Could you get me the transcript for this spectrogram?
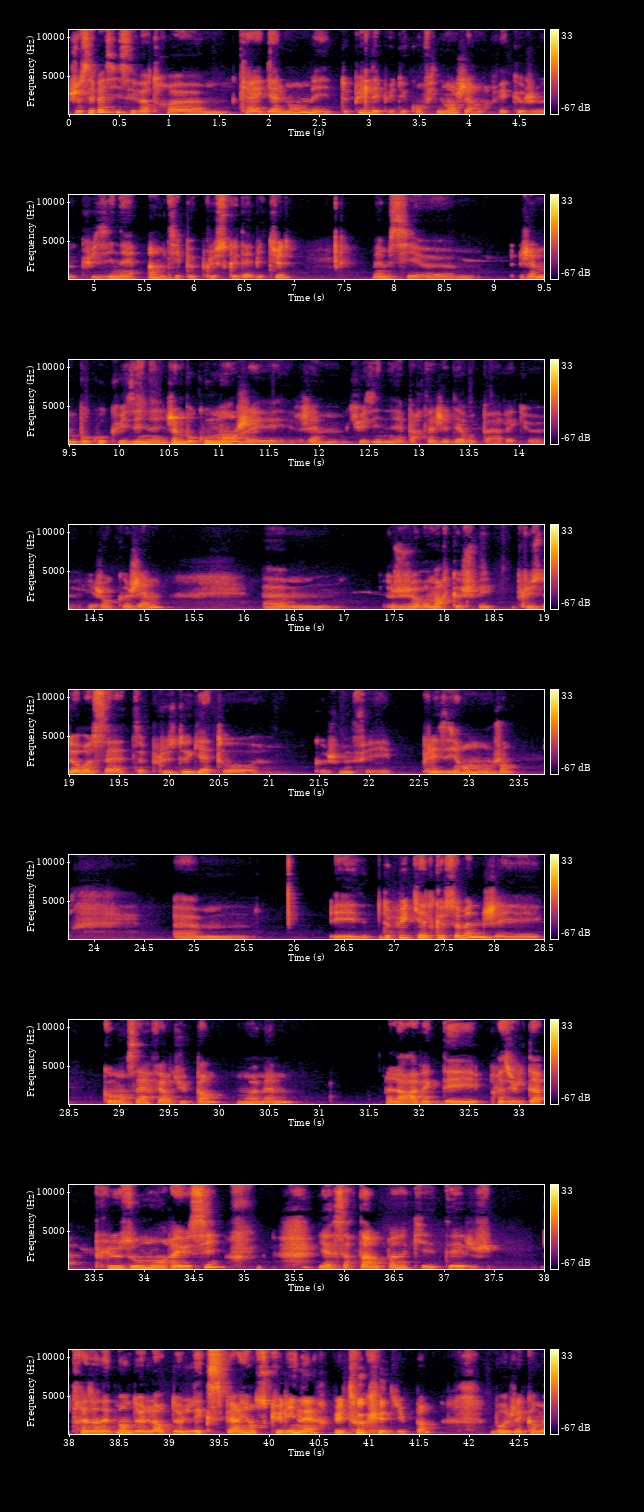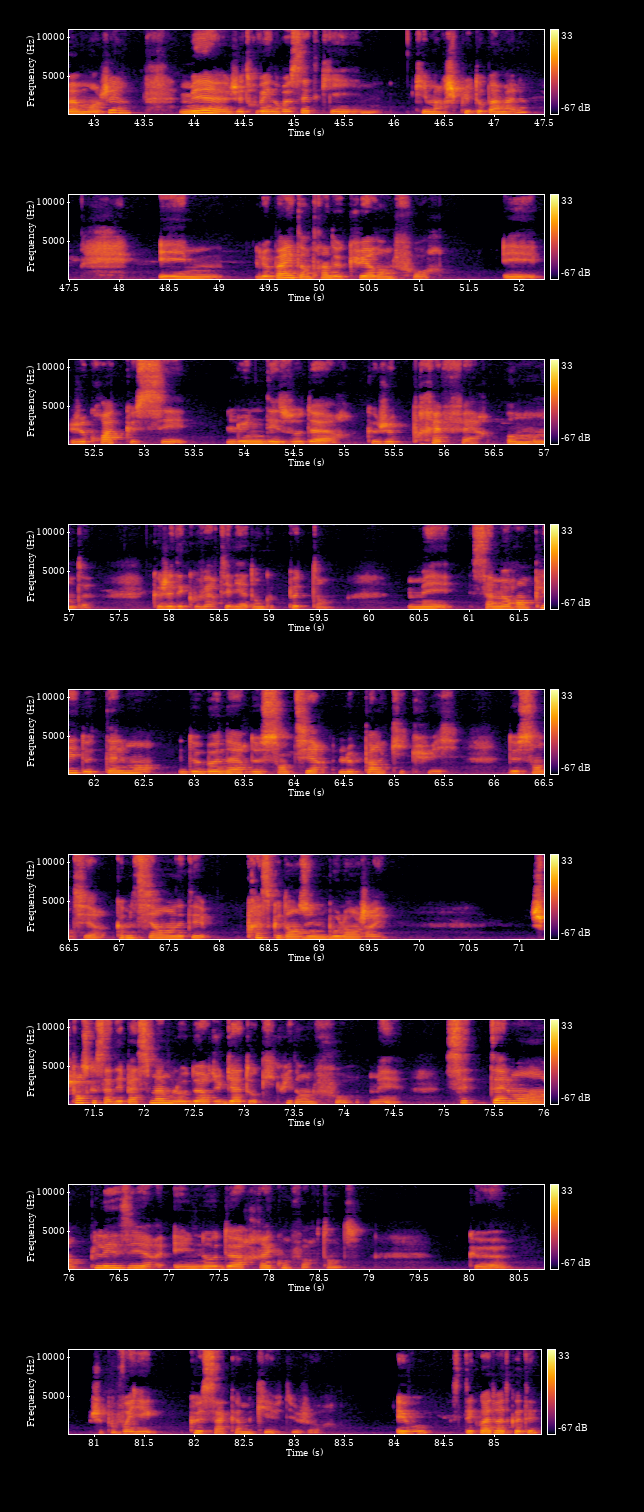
je ne sais pas si c'est votre euh, cas également, mais depuis le début du confinement, j'ai remarqué que je cuisinais un petit peu plus que d'habitude, même si euh, j'aime beaucoup cuisiner, j'aime beaucoup manger, j'aime cuisiner, partager des repas avec euh, les gens que j'aime. je remarque que je fais plus de recettes, plus de gâteaux, que je me fais plaisir en mangeant. et depuis quelques semaines, j'ai commencé à faire du pain moi-même. Alors avec des résultats plus ou moins réussis. Il y a certains pains qui étaient très honnêtement de l'ordre de l'expérience culinaire plutôt que du pain. Bon, j'ai quand même mangé, hein. mais euh, j'ai trouvé une recette qui, marche plutôt pas mal. Et le pain est en train de cuire dans le four. Et je crois que c'est l'une des odeurs que je préfère au monde que j'ai découverte il y a donc peu de temps. Mais ça me remplit de tellement de bonheur de sentir le pain qui cuit, de sentir comme si on était presque dans une boulangerie. Je pense que ça dépasse même l'odeur du gâteau qui cuit dans le four, mais c'est tellement un plaisir et une odeur réconfortante que je ne voyais que ça comme kiff du jour. Et vous, c'était quoi de votre côté?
